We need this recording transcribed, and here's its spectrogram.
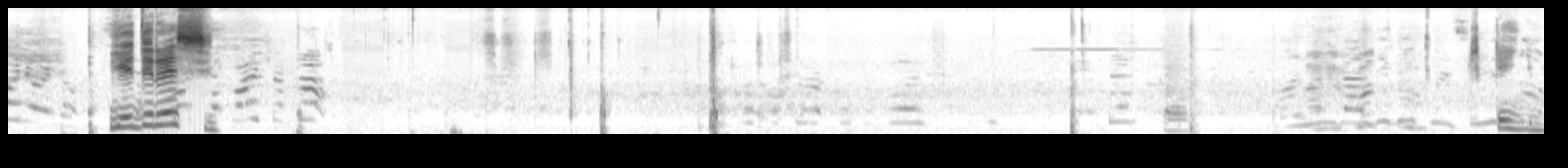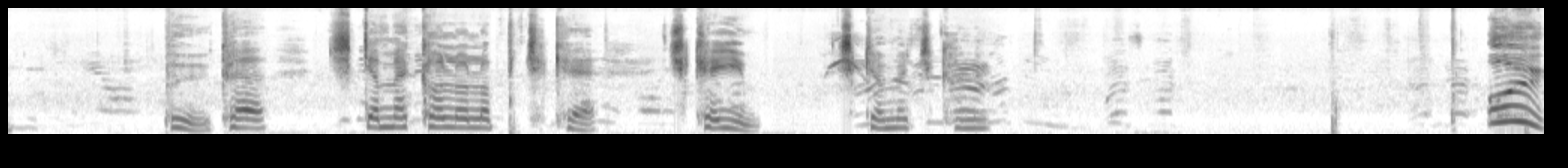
oynayacağım? Yediresin. Çıkayım. Pöke. Çıkeme kalala piçeke. Çıkayım. Çıkeme çıkame. Oy.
